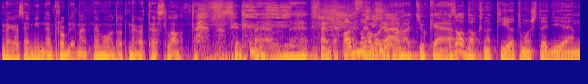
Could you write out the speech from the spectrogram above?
Meg azért minden problémát nem oldott meg a Tesla. Tehát azért nem, de, de most is el. Az adaknak kijött most egy ilyen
